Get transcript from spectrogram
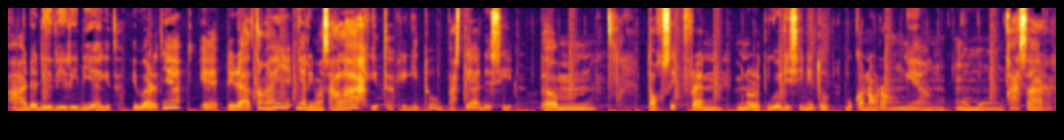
ada di diri dia gitu. Ibaratnya ya dia datang aja nyari masalah gitu. Kayak gitu pasti ada sih. Um, toxic friend menurut gue di sini tuh bukan orang yang ngomong kasar.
